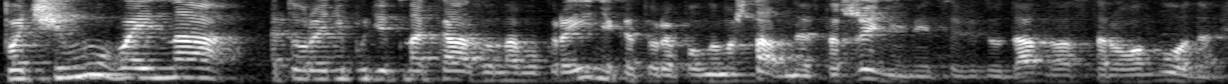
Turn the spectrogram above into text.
Почему война, которая не будет наказана в Украине, которая полномасштабное вторжение имеется в виду, да, 22 года,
